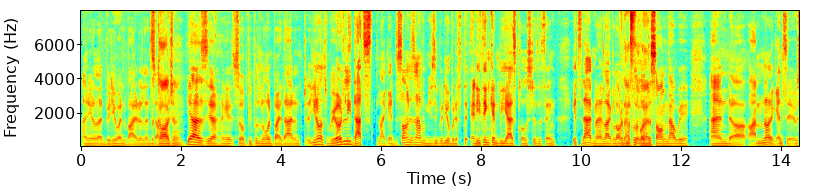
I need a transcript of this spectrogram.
and you know that video went viral and the stuff. car jam. Yeah, yeah. So people know it by that, and you know, it's weirdly that's like the song doesn't have a music video, but if the, anything can be as close to the thing, it's that man. Like a lot of That's people heard the song that way, and uh, I'm not against it. It was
